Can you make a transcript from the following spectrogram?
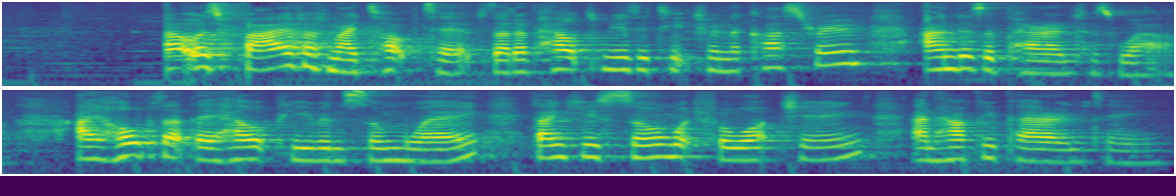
That was five of my top tips that have helped me as a teacher in the classroom and as a parent as well. I hope that they help you in some way. Thank you so much for watching and happy parenting.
